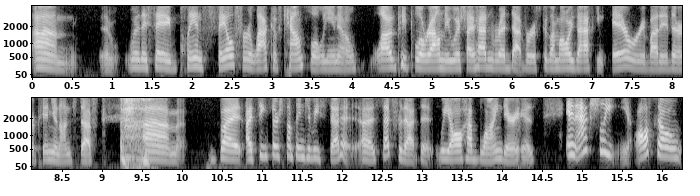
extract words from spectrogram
um uh, where they say plans fail for lack of counsel you know a lot of people around me wish i hadn't read that verse because i'm always asking everybody their opinion on stuff um but I think there's something to be said uh, said for that that we all have blind areas. And actually, also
